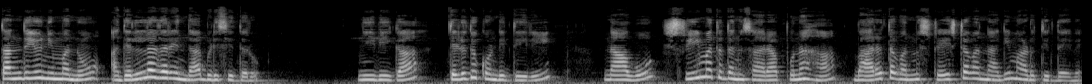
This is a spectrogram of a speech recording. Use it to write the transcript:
ತಂದೆಯು ನಿಮ್ಮನ್ನು ಅದೆಲ್ಲದರಿಂದ ಬಿಡಿಸಿದ್ದರು. ನೀವೀಗ ತಿಳಿದುಕೊಂಡಿದ್ದೀರಿ, ನಾವು ಶ್ರೀಮತದನುಸಾರ ಪುನಃ ಭಾರತವನ್ನು ಶ್ರೇಷ್ಠವನ್ನಾಗಿ ಮಾಡುತ್ತಿದ್ದೇವೆ.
